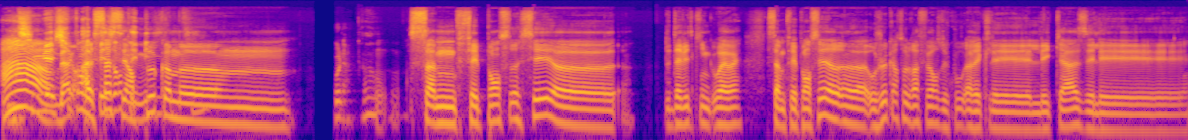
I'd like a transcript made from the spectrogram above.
Ah, mais attends, mais ça c'est un peu comme. euh, Oh. ça me fait penser. euh, de David King. Ouais, ouais. Ça me fait penser euh, au jeu Cartographers, du coup, avec les, les cases et les.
